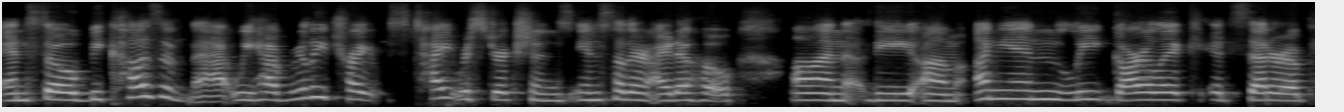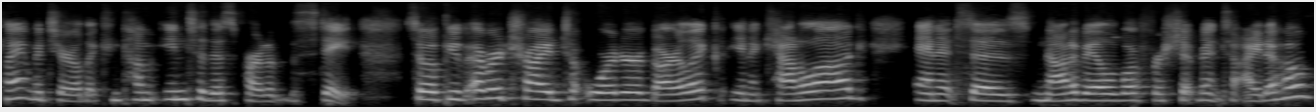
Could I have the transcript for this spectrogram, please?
And so because of that, we have really tight restrictions in Southern Idaho on the um, onion, leek, garlic, et cetera, plant material that can come into this part of the state. So if you've ever tried to order garlic in a catalog and it says not available for shipment to Idaho,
